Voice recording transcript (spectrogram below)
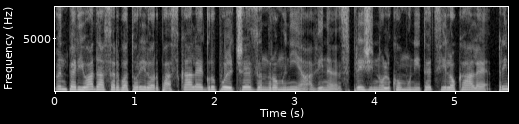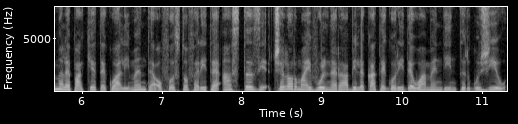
În perioada sărbătorilor pascale, grupul CEZ în România vine în sprijinul comunității locale. Primele pachete cu alimente au fost oferite astăzi celor mai vulnerabile categorii de oameni din Târgu Jiu.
